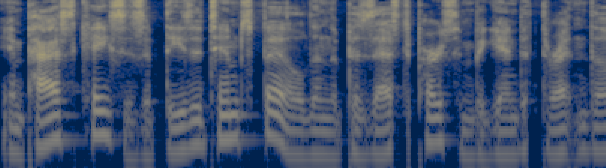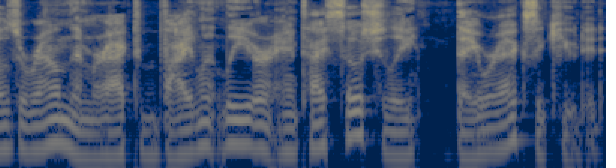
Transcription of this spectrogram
In past cases, if these attempts failed and the possessed person began to threaten those around them or act violently or antisocially, they were executed.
